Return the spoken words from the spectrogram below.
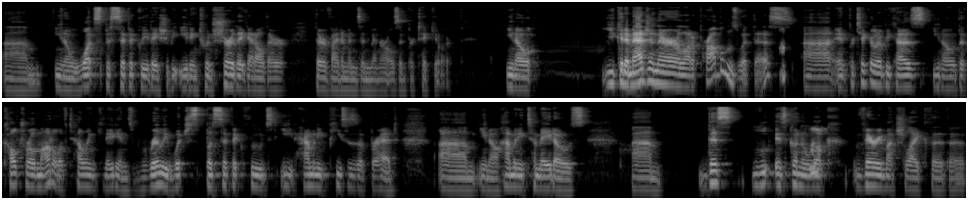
um, you know, what specifically they should be eating to ensure they get all their their vitamins and minerals in particular. You know, you could imagine there are a lot of problems with this, uh, in particular because you know the cultural model of telling Canadians really which specific foods to eat, how many pieces of bread, um, you know, how many tomatoes. Um, this is going to look very much like the, the,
